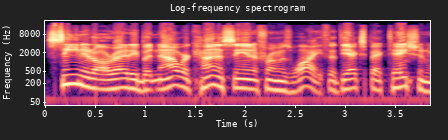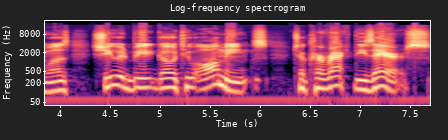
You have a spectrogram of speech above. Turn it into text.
seen it already, but now we're kind of seeing it from his wife that the expectation was she would be go to all means to correct these errors.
